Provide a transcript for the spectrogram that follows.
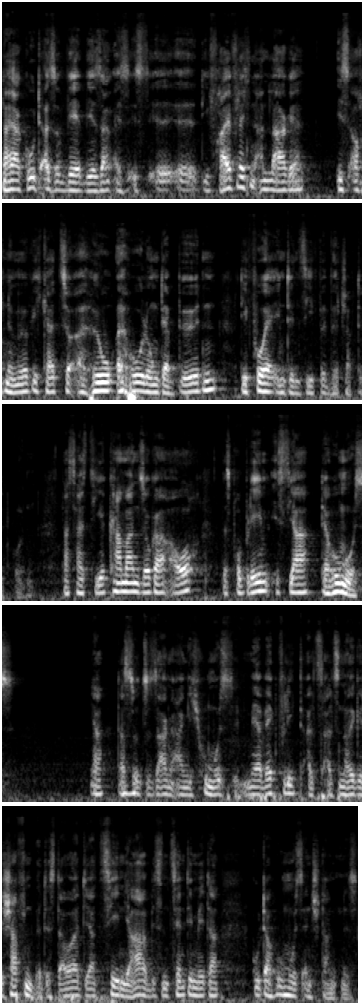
naja gut, also wir, wir sagen, es ist äh, die Freiflächenanlage ist auch eine Möglichkeit zur Erholung der Böden, die vorher intensiv bewirtschaftet wurden. Das heißt, hier kann man sogar auch, das Problem ist ja der Humus. Ja, dass sozusagen eigentlich Humus mehr wegfliegt, als, als neu geschaffen wird. Es dauert ja zehn Jahre, bis ein Zentimeter guter Humus entstanden ist.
